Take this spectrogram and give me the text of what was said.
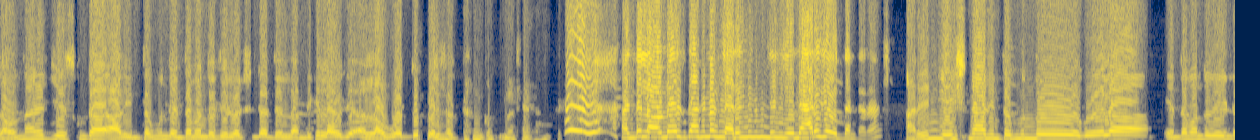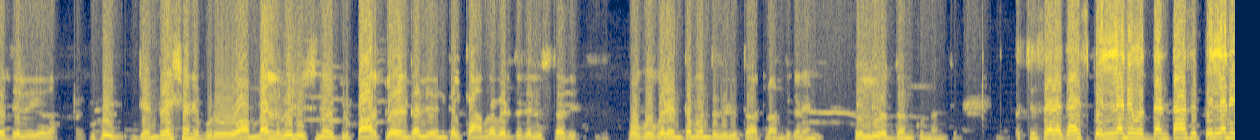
లవ్ మ్యారేజ్ చేసుకుంటే అది ఇంతకు ముందు ఎంత మందో తిరగచ్చుంటే తెలియదు అందుకే లవ్ లవ్ వద్దు పెళ్ళి వద్దు అనుకుంటున్నాను. అంటే లవ్ మ్యారేజ్ కాకుండా అరేంజ్ మ్యారేజ్ అవుతుంటారా అరేంజ్ చేసినా అది ఇంతకు ముందు ఒకవేళ ఎంత మంది ఏంటో తెలియదు కదా. ఇప్పుడు జనరేషన్ ఇప్పుడు అమ్మాయిలు నువ్వే చూస్తున్నావు. ఇప్పుడు పార్క్లో వెనకాల వెనకాల కెమెరా పెడితే తెలుస్తుంది. ఒక్కొక్కరు ఎంత మంది తిరుగుతారు అట్లా. అందుకని పెళ్ళి వద్దు అంతే. చూసారా గాయస్ పెళ్ళని వద్దంట. అసలు పెళ్ళని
